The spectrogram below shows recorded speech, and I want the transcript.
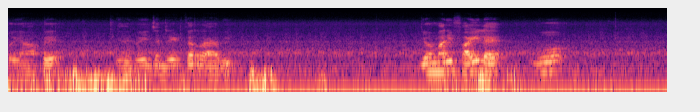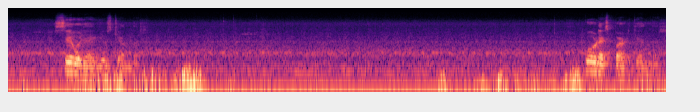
तो यहाँ पे, ये देखो, ये जनरेट कर रहा है अभी. जो हमारी फ़ाइल है, वो सेव हो जाएगी उसके अंदर. कोड एक्सपर्ट के अंदर।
